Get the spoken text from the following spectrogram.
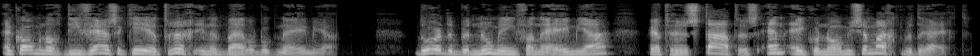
en komen nog diverse keren terug in het Bijbelboek Nehemia. Door de benoeming van Nehemia werd hun status en economische macht bedreigd.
